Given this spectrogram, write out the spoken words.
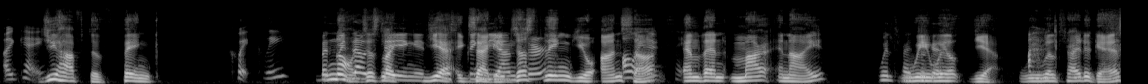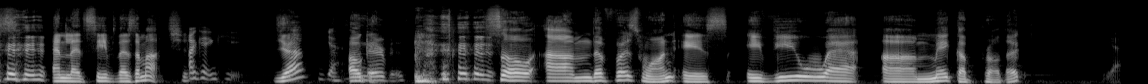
Okay, you have to think quickly. But no, without just like saying it. yeah, just think the exactly. Just think your answer, don't and then Mar and I, We'll try we to guess. will, yeah, we will try to guess, and let's see if there's a match. Okay, cute. Yeah. Yes. I'm Okay. nervous. So, um, the first one is if you were a makeup product, Yes.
